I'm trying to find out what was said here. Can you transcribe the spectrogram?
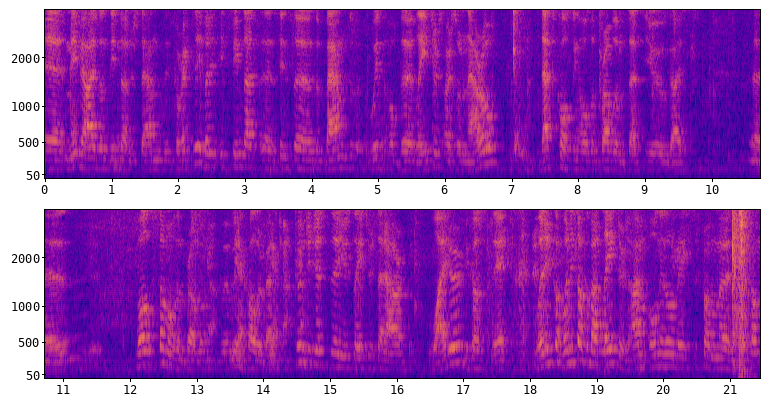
uh, maybe I don't, didn't understand it correctly, but it, it seemed that uh, since the, the bandwidth of the lasers are so narrow, that's causing all the problems that you guys. Uh, well, some of them problems with, with Yeah. the color band. Yeah. Couldn't you just uh, use lasers that are wider? Because they, when you when you talk about lasers, I'm only know lasers from uh, telecom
